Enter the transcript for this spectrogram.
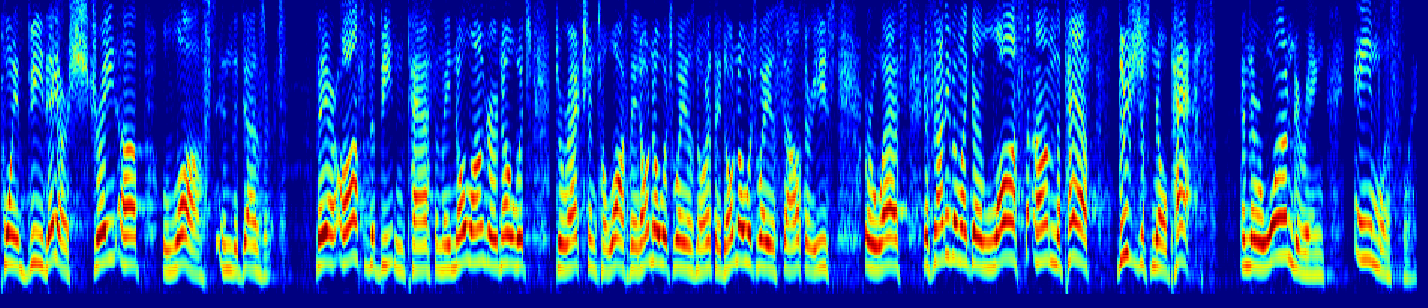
point B. They are straight up lost in the desert. They are off the beaten path and they no longer know which direction to walk. They don't know which way is north. They don't know which way is south or east or west. It's not even like they're lost on the path. There's just no path and they're wandering aimlessly.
